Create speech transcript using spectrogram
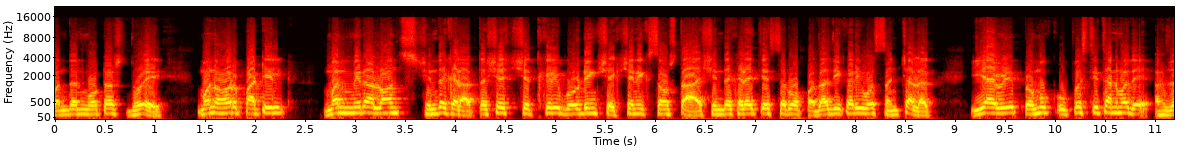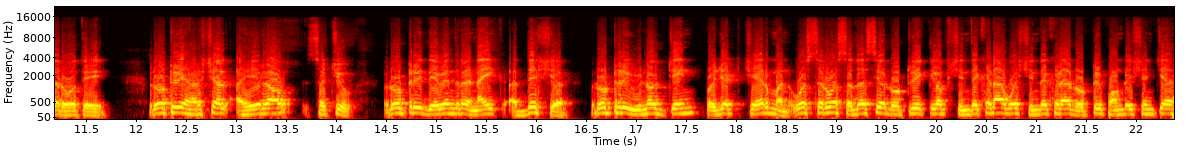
Vandan motors Dhule Manohar Patil Manmira lawns Shindkheda तसेच शेतकरी बोर्डिंग शैक्षणिक संस्था शिंदखेड्याचे सर्व पदाधिकारी व संचालक यावेळी प्रमुख उपस्थितांमध्ये हजर होते. रोटरी हर्षल अहिरराव सचिव. रोटरी देवेंद्र नाईक अध्यक्ष. Rotary Vinod Jain project chairman व सर्व सदस्य रोटरी क्लब शिंदखेडा व शिंदखेडा रोटरी फाउंडेशनच्या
